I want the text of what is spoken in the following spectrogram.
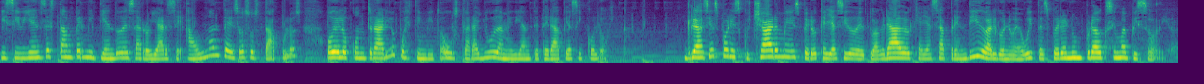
y si bien se están permitiendo desarrollarse aún ante esos obstáculos o de lo contrario, pues te invito a buscar ayuda mediante terapia psicológica. Gracias por escucharme, espero que haya sido de tu agrado, que hayas aprendido algo nuevo y te espero en un próximo episodio.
